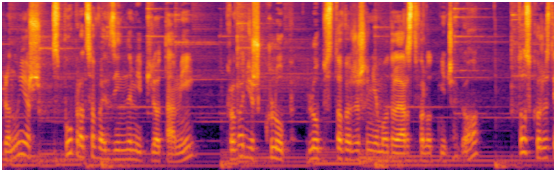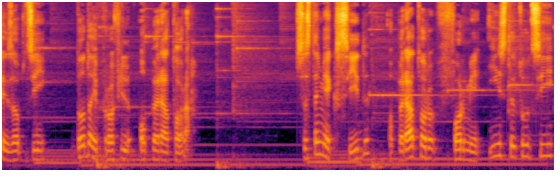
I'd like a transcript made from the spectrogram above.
planujesz współpracować z innymi pilotami, prowadzisz klub lub stowarzyszenie modelarstwa lotniczego, to skorzystaj z opcji Dodaj profil operatora. W systemie XSEED operator w formie instytucji,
